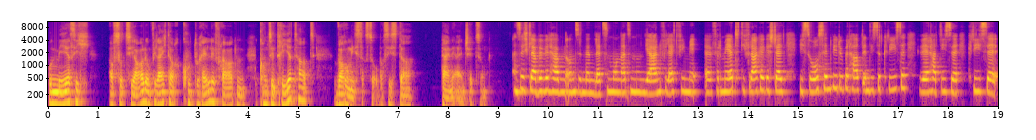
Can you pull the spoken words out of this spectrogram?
und mehr sich auf soziale und vielleicht auch kulturelle Fragen konzentriert hat. Warum ist das so? Was ist da deine Einschätzung? Also ich glaube, wir haben uns in den letzten Monaten und Jahren vielleicht viel mehr, äh, vermehrt die Frage gestellt, wieso sind wir überhaupt in dieser Krise? Wer hat diese Krise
